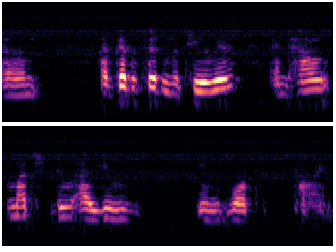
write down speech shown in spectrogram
um, I've got a certain material, and how much do I use in what time?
